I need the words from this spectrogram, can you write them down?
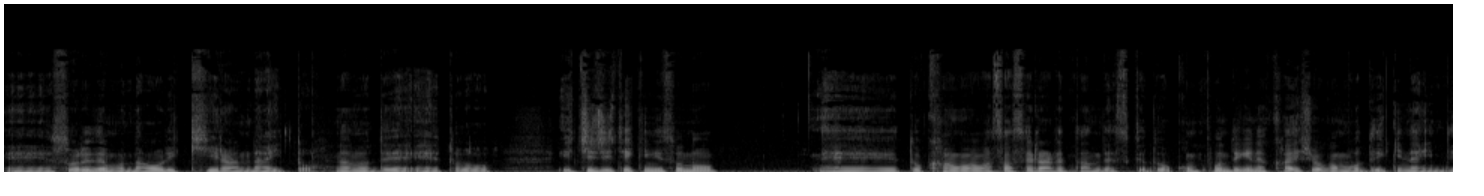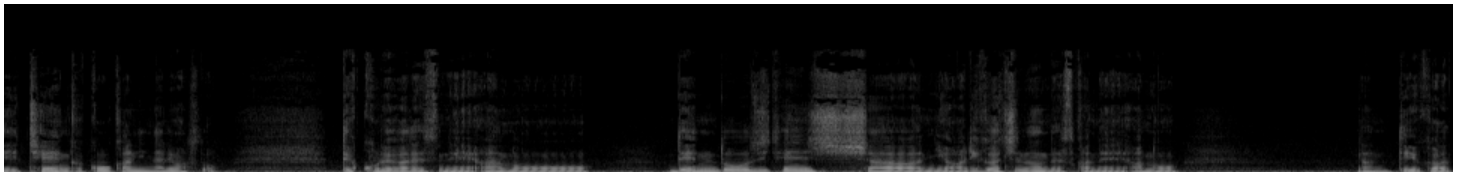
えー、それでも治りきらないと。なのでえっ、ー、と一時的にそのえーと、緩和はさせられたんですけど根本的な解消がもうできないんでチェーンが交換になりますと。でこれがですねあの電動自転車にありがちなんですかね。あの何て言うか、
